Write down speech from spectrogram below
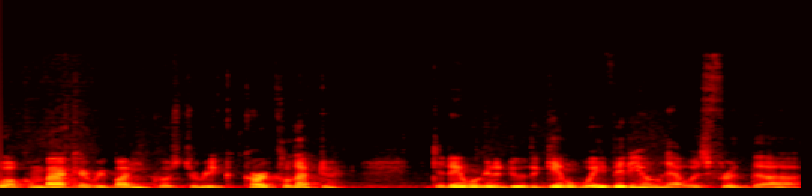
Welcome back everybody, Costa Rica Card Collector. Today we're going to do the giveaway video. That was for the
